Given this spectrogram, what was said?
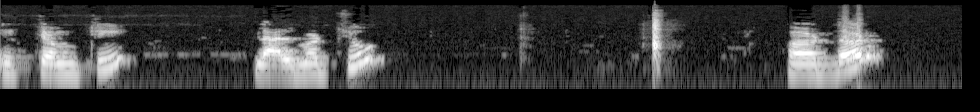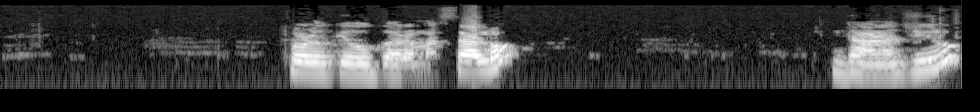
એક ચમચી લાલ મરચું, હળદર, થોડોક એવો ગરમ મસાલો, ધાણા જીરું,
